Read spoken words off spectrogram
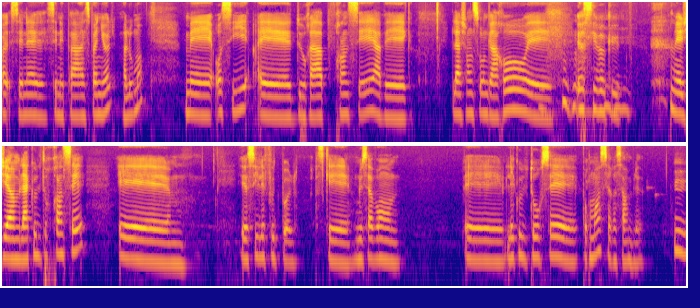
ouais, ce n'est ce n'est pas espagnol, Maluma, mais aussi et du rap français avec la chanson Garo et, et aussi beaucoup. Mais j'aime la culture française et, et aussi le football. Parce que nous avons. Et les cultures, c'est, pour moi, c'est ressemble. Mm.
